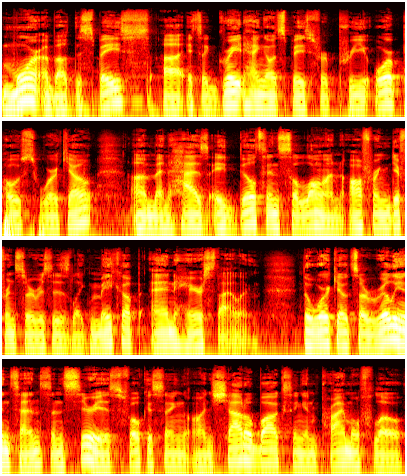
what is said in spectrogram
more about the space. Uh, it's a great hangout space for pre or post workout um, and has a built in salon offering different services like makeup and hairstyling. The workouts are really intense and serious, focusing on shadow boxing and primal flow,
